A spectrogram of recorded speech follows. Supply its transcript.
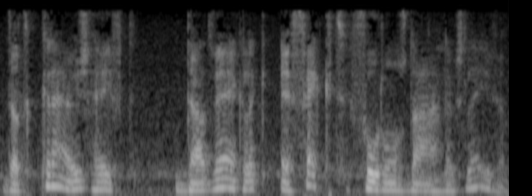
dat kruis heeft daadwerkelijk effect voor ons dagelijks leven.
